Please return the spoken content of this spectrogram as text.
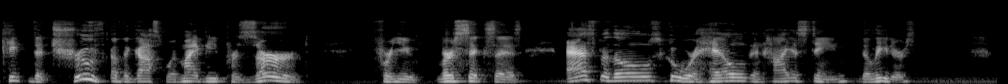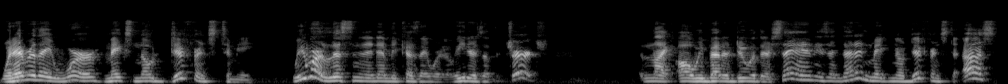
keep the truth of the gospel, it might be preserved for you. Verse 6 says, As for those who were held in high esteem, the leaders, whatever they were makes no difference to me. We weren't listening to them because they were the leaders of the church. And like, oh, we better do what they're saying. He said, that didn't make no difference to us.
